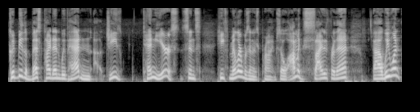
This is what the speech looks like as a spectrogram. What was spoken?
could be the best tight end we've had in uh, geez, ten years since Heath Miller was in his prime. So I'm excited for that. Uh, we went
